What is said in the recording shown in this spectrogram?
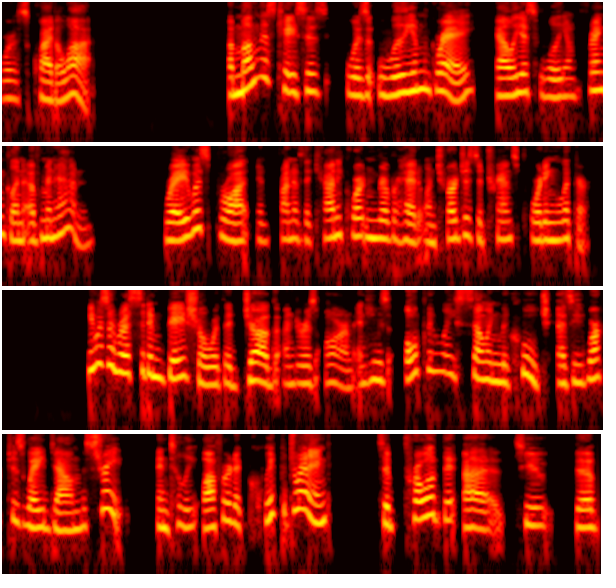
was quite a lot. Among those cases was William Gray, alias William Franklin of Manhattan. Gray was brought in front of the county court in Riverhead on charges of transporting liquor. He was arrested in Bayshore with a jug under his arm, and he was openly selling the hooch as he worked his way down the street until he offered a quick drink to prohibit uh, to the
